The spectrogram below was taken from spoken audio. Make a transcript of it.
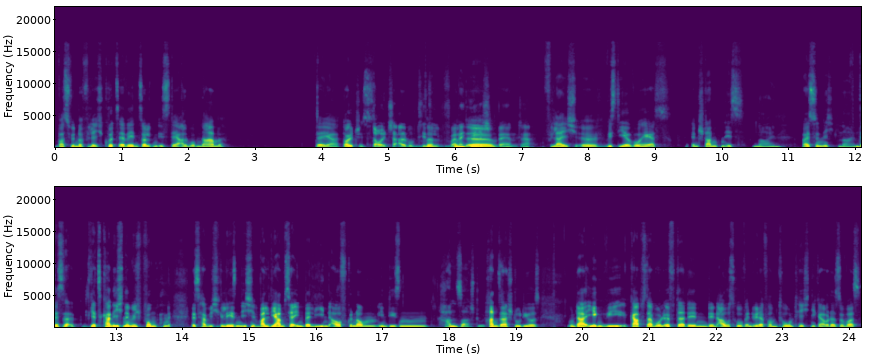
Was wir noch vielleicht kurz erwähnen sollten, ist der Albumname. Der ja deutsch ist. Deutscher Albumtitel Ne? von einer Und, äh, irischen Band, ja. Vielleicht äh, wisst ihr, woher es entstanden ist. Nein. Weißt du nicht? Nein. Das, jetzt kann ich nämlich punkten. Das habe ich gelesen, ich, weil die haben es ja in Berlin aufgenommen, in diesen Hansa-Studio. Hansa-Studios. Und da irgendwie gab es da wohl öfter den, den Ausruf, entweder vom Tontechniker oder sowas,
